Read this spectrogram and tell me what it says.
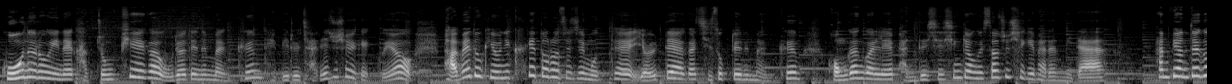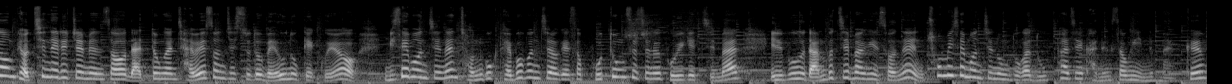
고온으로 인해 각종 피해가 우려되는 만큼 대비를 잘 해주셔야겠고요. 밤에도 기온이 크게 떨어지지 못해 열대야가 지속되는 만큼 건강관리에 반드시 신경을 써주시기 바랍니다. 한편 뜨거운 볕이 내리쬐면서 낮 동안 자외선 지수도 매우 높겠고요. 미세먼지는 전국 대부분 지역에서 보통 수준을 보이겠지만 일부 남부지방에서는 초미세먼지 농도가 높아질 가능성이 있는 만큼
